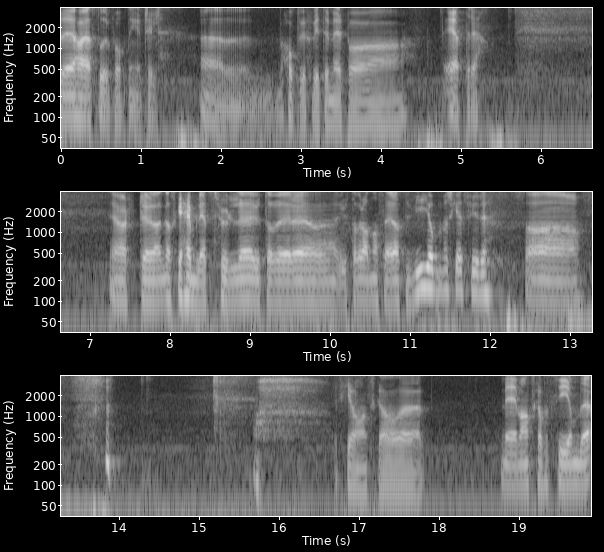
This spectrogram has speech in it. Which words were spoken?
det har jeg store forhåpninger til. Uh, håper vi får vite mer på E3. De har vært eh, ganske hemmelighetsfulle utover, eh, utover å annonsere at vi jobber med Skate 4. Så Vet ikke hva man skal eh, Mer man skal få si om det.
